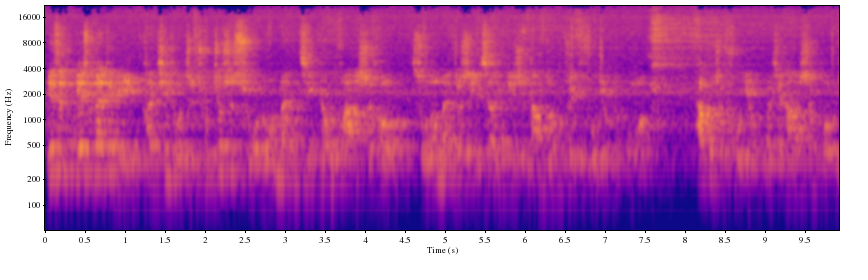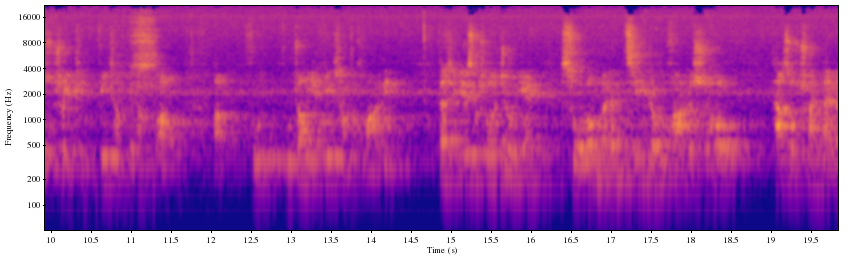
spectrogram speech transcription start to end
耶稣耶稣在这里很清楚指出，就是所罗门及荣华的时候，所罗门就是以色列历史当中最富有的国王。他不止富有，而且他的生活水平非常非常高，啊，服服装也非常的华丽。但是耶稣说，就连所罗门极荣华的时候，他所穿戴的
